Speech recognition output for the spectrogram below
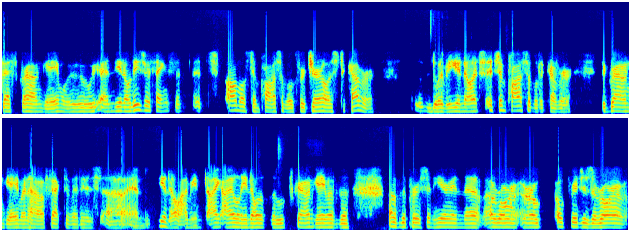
best ground game, and you know these are things that it's almost impossible for journalists to cover. Libby, you know, it's it's impossible to cover the ground game and how effective it is. Uh, and you know, I mean, I, I only know the ground game of the of the person here in the Aurora or Oak, Oak Ridges, Aurora,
